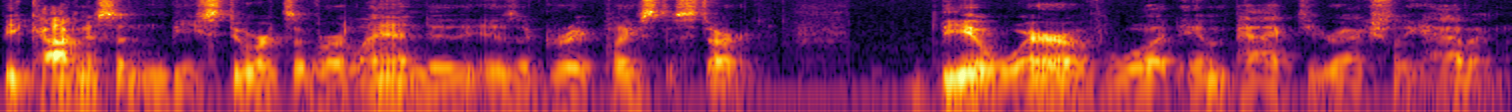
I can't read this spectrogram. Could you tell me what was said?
be cognizant and be stewards of our land is, a great place to start. Be aware of what impact you're actually having.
